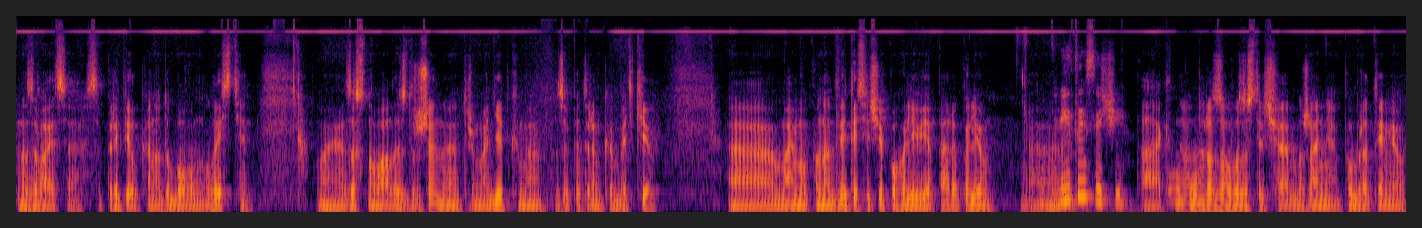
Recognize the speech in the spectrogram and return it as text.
називається перепілка на дубовому листі. Ми заснували з дружиною, трьома дітками за підтримки батьків. Е, Маємо понад дві тисячі поголів'я перепелів. Е, дві тисячі. Так, неодноразово зустрічаю бажання побратимів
